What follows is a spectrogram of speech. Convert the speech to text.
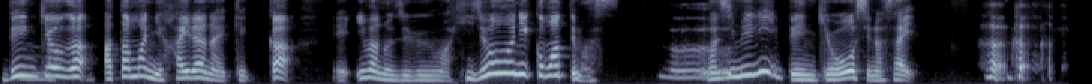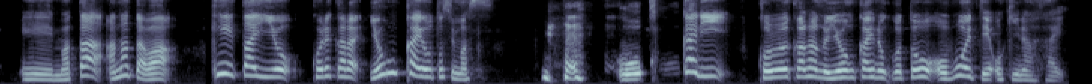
勉強が頭に入らない結果、えー今の自分は非常に困ってます。真面目に勉強をしなさい。えーまた、あなたは、携帯をこれから4回落とします。お、しっかり、これからの4回のことを覚えておきなさい。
